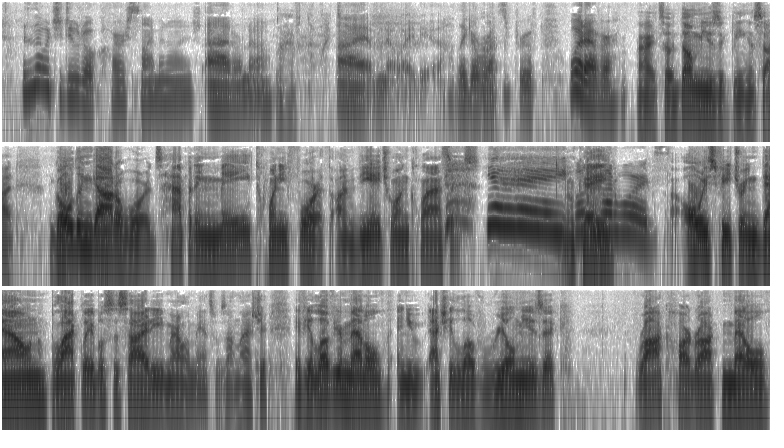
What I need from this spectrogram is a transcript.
Isn't that what you do to a car Simonize? I don't know. I have no idea. I have no idea. Like a rust proof. Whatever. All right, so dumb music being aside, Golden God Awards happening May 24th on VH1 Classics. Yay! Golden God Awards. Always featuring Down, Black Label Society. Marilyn Manson was on last year. If you love your metal and you actually love real music, rock, hard rock, metal,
